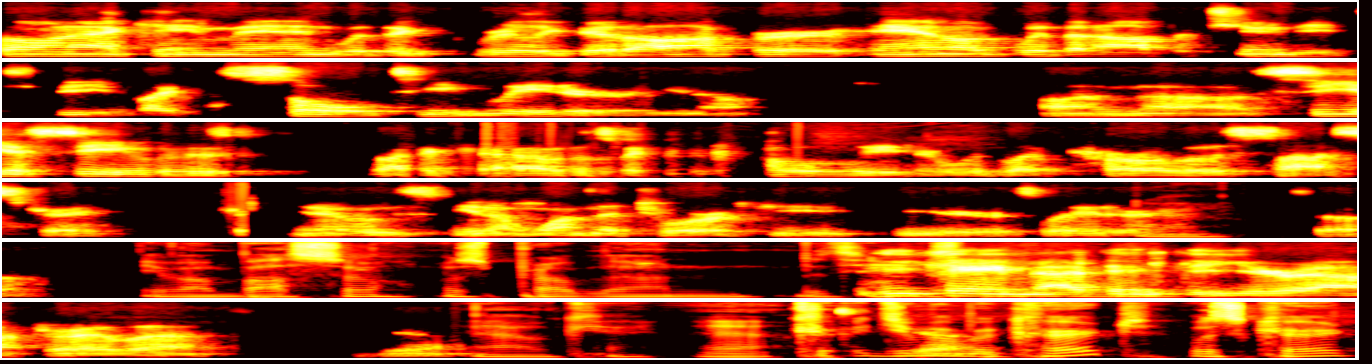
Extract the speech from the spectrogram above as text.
Phonak came in with a really good offer and with an opportunity to be like a sole team leader. You know, on uh, CSC was like I was a co-leader with like Carlos Sastre. You know, who's you know won the tour a few years later. Yeah. So Ivan Basso was probably on the team. he came, I think, the year after I left. Yeah, okay. Yeah. Kurt, do you remember Kurt? Was Kurt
